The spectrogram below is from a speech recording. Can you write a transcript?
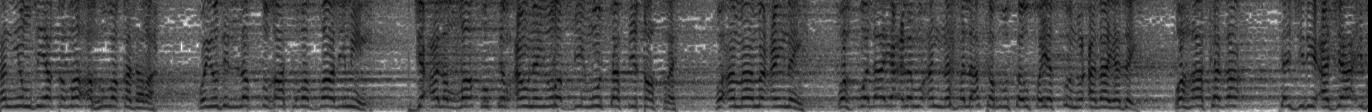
أن يمضي قضاءه وقدره ويذل الطغاة والظالمين جعل الله فرعون يربي موسى في قصره وأمام عينيه وهو لا يعلم أن هلاكه سوف يكون على يديه. وهكذا تجري عجائب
